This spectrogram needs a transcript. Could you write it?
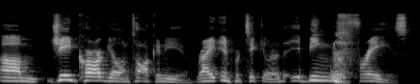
Um, Jade Cargill, I'm talking to you, right? In particular, it being the phrase.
